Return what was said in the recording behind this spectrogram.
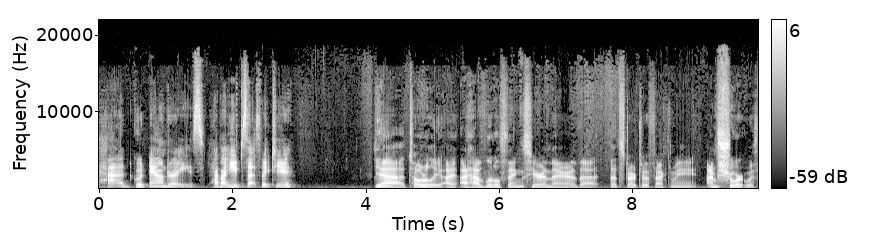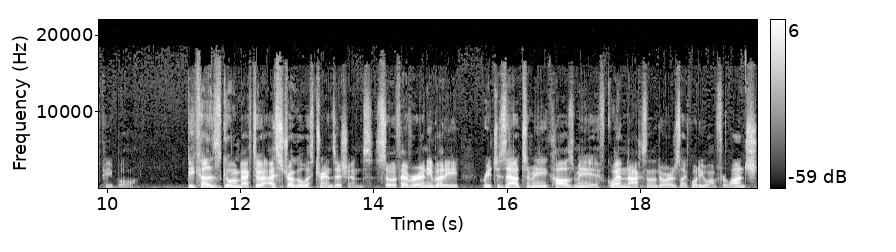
had good boundaries. How about you? Does that speak to you? Yeah, totally. I, I have little things here and there that, that start to affect me. I'm short with people because going back to it, I struggle with transitions. So if ever anybody reaches out to me, calls me, if Gwen knocks on the door, is like, what do you want for lunch?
